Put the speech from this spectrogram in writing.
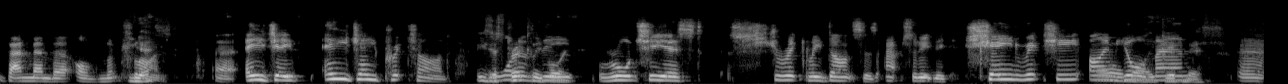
band member of McFly. Yes. Uh, AJ AJ Pritchard, He's a one of the boy. raunchiest strictly dancers. Absolutely, Shane Richie, I'm oh, your man. Uh,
